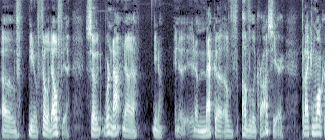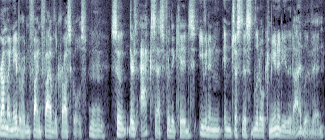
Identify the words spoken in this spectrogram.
of you know Philadelphia. So we're not in a you know in a, in a mecca of of lacrosse here. But I can walk around my neighborhood and find five lacrosse schools. Mm-hmm. So there's access for the kids, even in in just this little community that I live in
